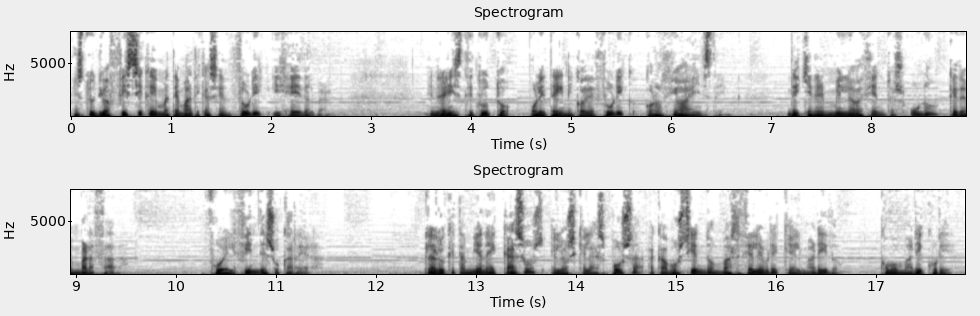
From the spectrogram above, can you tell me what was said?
Estudió física y matemáticas en Zúrich y Heidelberg. En el Instituto Politécnico de Zúrich conoció a Einstein, de quien en 1901 quedó embarazada. Fue el fin de su carrera. Claro que también hay casos en los que la esposa acabó siendo más célebre que el marido, como Marie Curie.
